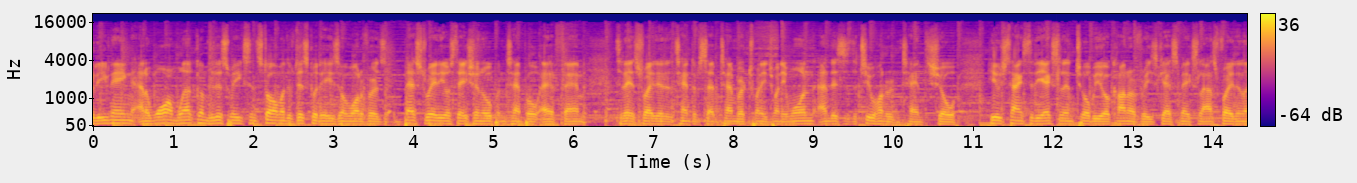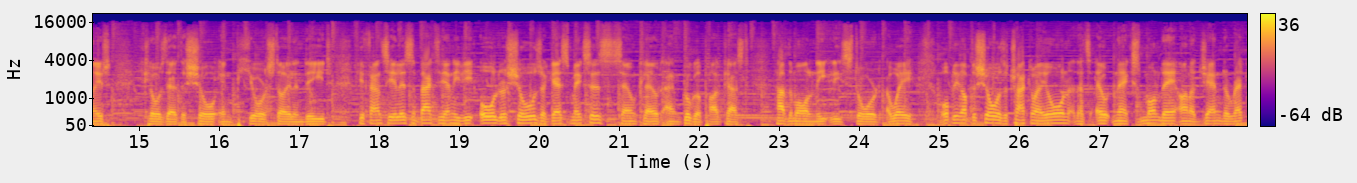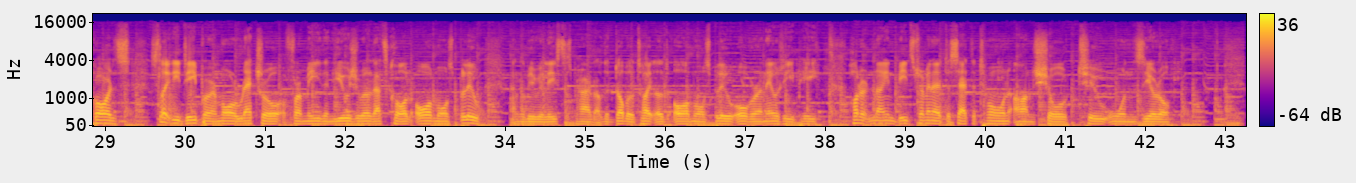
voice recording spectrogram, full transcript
Good evening and a warm welcome to this week's instalment of Disco Days on Waterford's best radio station, Open Tempo FM. Today is Friday, the 10th of September 2021, and this is the 210th show. Huge thanks to the excellent Toby O'Connor for his guest mix last Friday night He closed out the show in pure style indeed. If you fancy a listen back to any of the older shows or guest mixes, SoundCloud and Google Podcast have them all neatly stored away. Opening up the show is a track of my own that's out next Monday on Agenda Records. Slightly deeper and more retro for me than usual. That's called Almost Blue and will be released as part of the double titled Almost Blue over an out EP. 109 beats per minute to set the tone on show 210.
